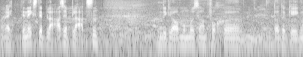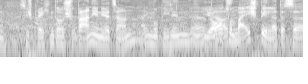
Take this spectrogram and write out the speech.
vielleicht die nächste Blase platzen. Und ich glaube, man muss einfach äh, da dagegen. Sie sprechen da Spanien jetzt an, Immobilien? Äh, ja, zum Beispiel. Ne, das, äh,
